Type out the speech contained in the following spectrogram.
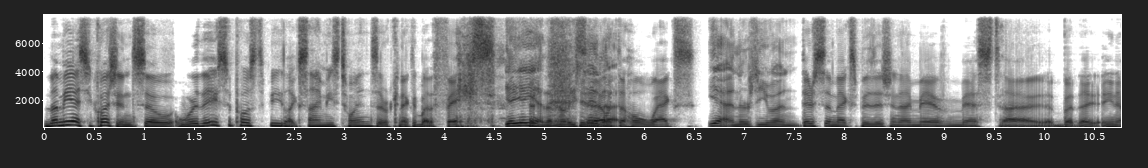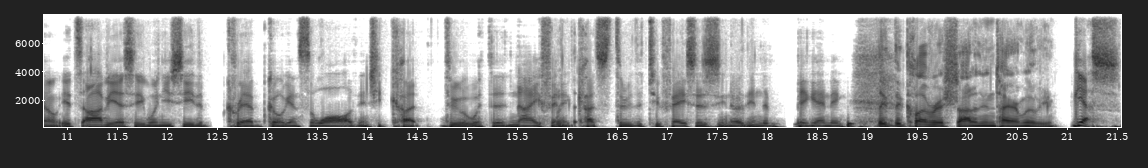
Let me ask you a question. So, were they supposed to be like Siamese twins that were connected by the face? Yeah, yeah, yeah. No, they say that, that. what the whole wax? yeah, and there's even There's some exposition I may have missed, uh, but uh, you know, it's obviously when you see the crib go against the wall, and then she cut through it with the knife, and With it cuts through the two faces. You know, in the big ending. the, the cleverest shot in the entire movie. Yes.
